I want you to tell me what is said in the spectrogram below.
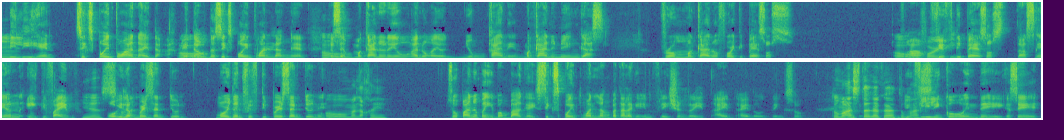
bilihin, 6.1, I, da- I doubt na 6.1 lang yan. Kasi Oo. magkano na yung ano ngayon, yung kanin, magkano na yung gas? From magkano? 40 pesos? Oo, Ah, 40? 50 pesos? Tapos ngayon, 85? Yes. O ilang Ano? percent yun? More than 50% yun eh. Oo, malaki. So, paano pa yung ibang bagay? 6.1 lang ba talaga yung inflation rate? I, I don't think so. Tumaas talaga, Yung tumaas. feeling ko, hindi eh. Kasi,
